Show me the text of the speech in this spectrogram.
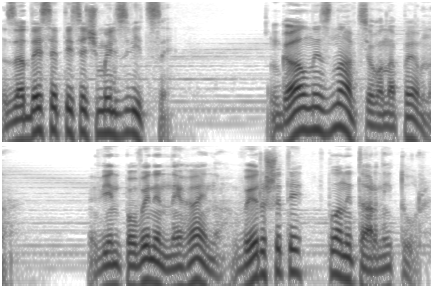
за 10 тисяч миль звідси. Гал не знав цього напевно. Він повинен негайно вирушити в планетарний тур.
